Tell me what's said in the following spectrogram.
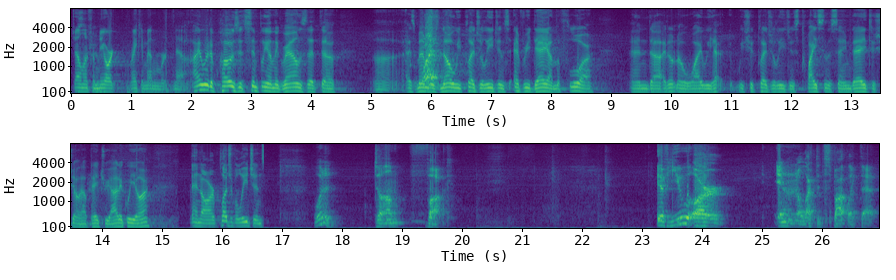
Gentleman from New York, Ranking Member Now. I would oppose it simply on the grounds that, uh, uh, as members What? know, we pledge allegiance every day on the floor. And uh, I don't know why we, ha- we should pledge allegiance twice in the same day to show how patriotic we are. And our Pledge of Allegiance What a dumb fuck. If you are in an elected spot like that,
